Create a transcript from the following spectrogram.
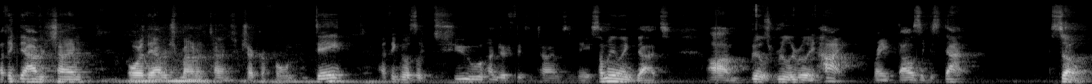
I think the average time or the average amount of time to check our phone a day, I think it was like 250 times a day, something like that um, feels really, really high, right? That was like a stat. So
